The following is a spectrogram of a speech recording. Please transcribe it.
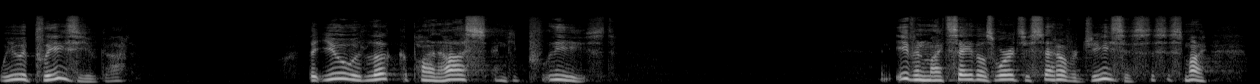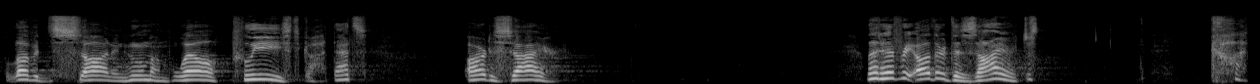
we would please you, God. That you would look upon us and be pleased. And even might say those words you said over Jesus. This is my beloved Son in whom I'm well pleased, God. That's our desire. Let every other desire just, God,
